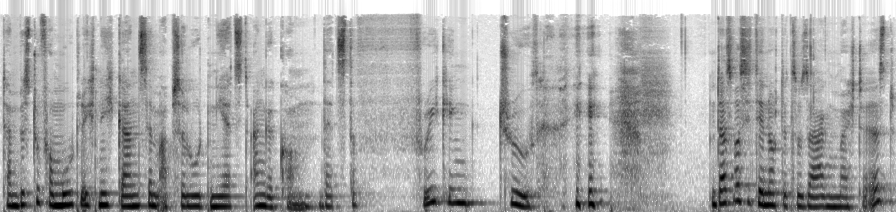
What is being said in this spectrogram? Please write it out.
dann bist du vermutlich nicht ganz im absoluten Jetzt angekommen. That's the freaking truth. und das, was ich dir noch dazu sagen möchte, ist,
